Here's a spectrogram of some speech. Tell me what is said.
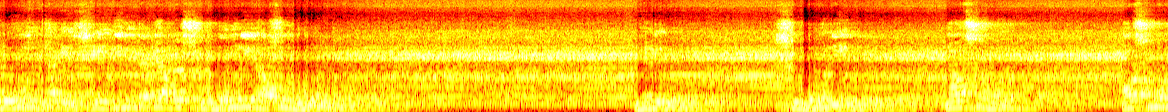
গ্রহণ থাকে, সেই দিনটাকে আমরা শুভ বলি না অশুভ বলি। ভেবে বলি শুভ বলি না অশুভ অশুভ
